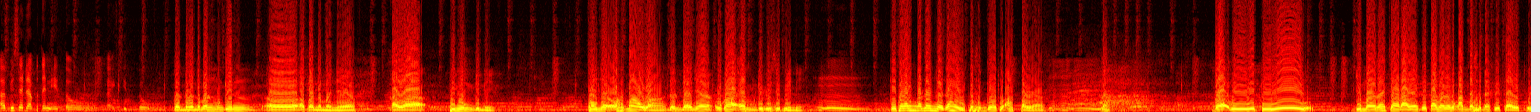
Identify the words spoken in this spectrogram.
eh, bisa dapetin itu kayak gitu. Dan teman-teman mungkin eh, apa namanya ya kayak bingung gini. Banyak ormawa dan banyak UKM di FISIP ini. Mm-mm. Kita kan kadang nggak tahu pasien itu apa ya. Mm-mm. Nah, Mbak Wiwit dulu gimana caranya kita menemukan pasien kita itu?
